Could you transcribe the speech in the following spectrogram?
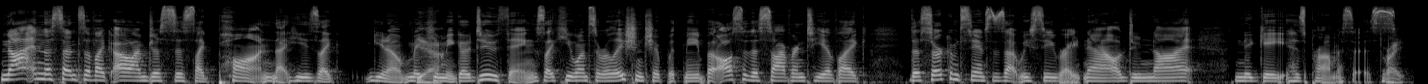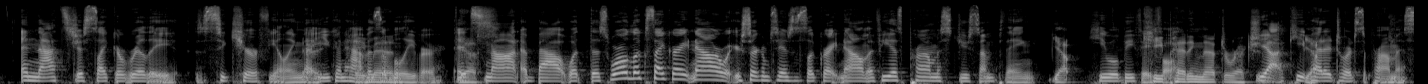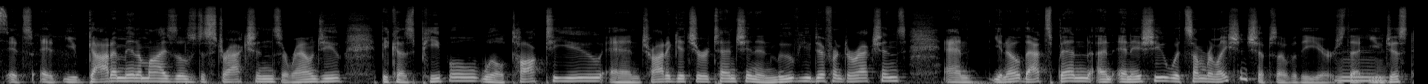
not in the sense of like, oh, I'm just this like pawn that He's like you know making Yeah. me go do things. Like He wants a relationship with me, but also the sovereignty of like the circumstances that we see right now do not negate His promises. Right. And that's just like a really secure feeling that you can have as a amen. believer. Yes. It's not about what this world looks like right now or what your circumstances look right now. If he has promised you something, Yep. he will be faithful. Keep heading that direction. Yeah, keep Yep. headed towards the promise. It's it, you got to minimize those distractions around you because people will talk to you and try to get your attention and move you different directions. And you know that's been an, an issue with some relationships over the years that Mm. you just,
